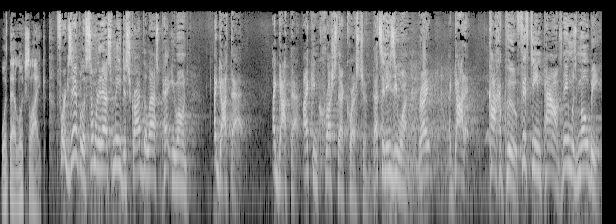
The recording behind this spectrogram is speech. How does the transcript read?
what that looks like. For example, if someone had asked me, describe the last pet you owned, I got that. I got that. I can crush that question. That's an easy one, right? I got it. Cockapoo, 15 pounds, name was Moby,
